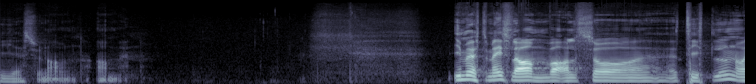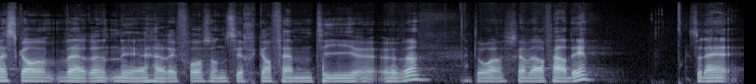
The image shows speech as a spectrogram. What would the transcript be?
I Jesu navn. Amen. I møte med islam var altså tittelen, og jeg skal være nede herifra sånn ca. fem-ti over. Da skal jeg være ferdig. Så det er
